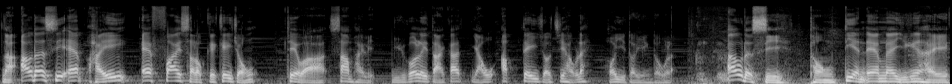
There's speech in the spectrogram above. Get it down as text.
嗱，Audacity App 喺 F5 十六嘅機種，即係話三系列。如果你大家有 update 咗之後咧，可以對應到噶啦。Audacity 同 DNM 咧已經係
